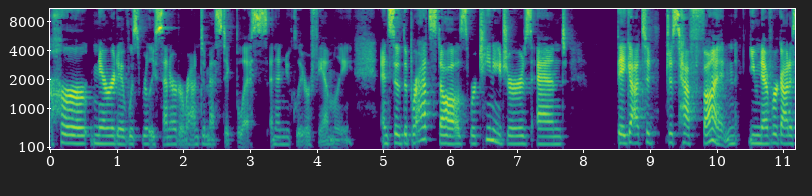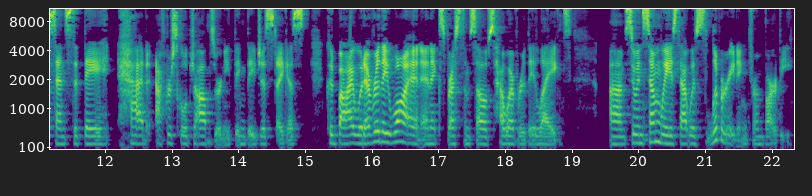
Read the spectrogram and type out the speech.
her narrative was really centered around domestic bliss and a nuclear family. And so the Bratz dolls were teenagers and they got to just have fun. You never got a sense that they had after school jobs or anything. They just, I guess, could buy whatever they want and express themselves however they liked. Um, so, in some ways, that was liberating from Barbie.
